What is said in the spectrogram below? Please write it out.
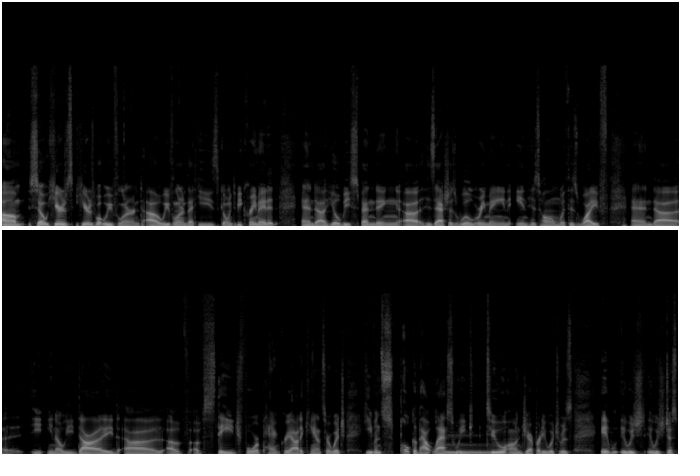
Um, so here's here's what we've learned. Uh, we've learned that he's going to be cremated, and uh, he'll be spending uh, his ashes will remain in his home with his wife. And uh, he, you know he died uh, of of stage four pancreatic cancer, which he even spoke about last week too on Jeopardy, which was it it was it was just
